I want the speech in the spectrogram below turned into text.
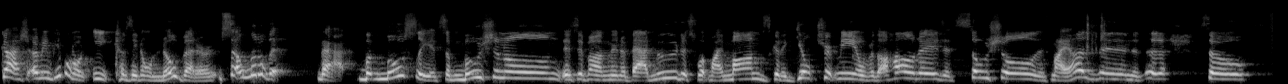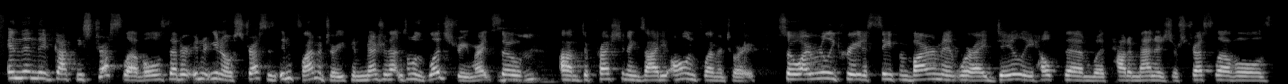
gosh, I mean, people don't eat because they don't know better. So a little bit that. But mostly it's emotional. It's if I'm in a bad mood. It's what my mom's going to guilt trip me over the holidays. It's social. It's my husband. It's, uh, so, and then they've got these stress levels that are, you know, stress is inflammatory. You can measure that in someone's bloodstream, right? So, mm-hmm. um, depression, anxiety, all inflammatory. So, I really create a safe environment where I daily help them with how to manage their stress levels,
